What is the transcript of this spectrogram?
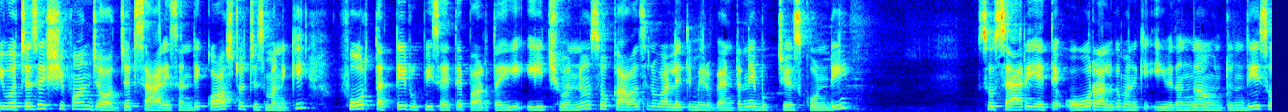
ఇవి వచ్చేసి షిఫాన్ జార్జెట్ శారీస్ అండి. కాస్ట్ వచ్చేసి మనకి ఫోర్ థర్టీ రూపీస్ అయితే పడతాయి ఈచ్ వన్. సో కావాల్సిన వాళ్ళైతే మీరు వెంటనే బుక్ చేసుకోండి. సో శారీ అయితే ఓవరాల్గా మనకి ఈ విధంగా ఉంటుంది. సో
